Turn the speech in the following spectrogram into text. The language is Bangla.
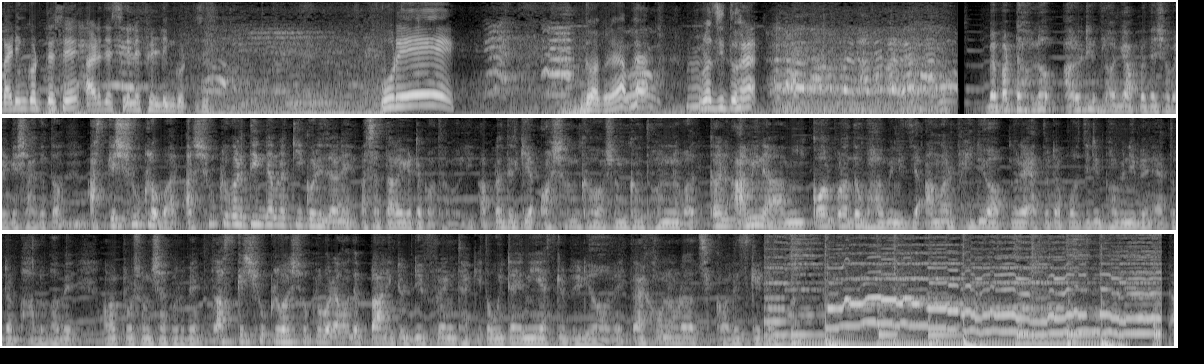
ব্যাটিং করতেছে আর যে ছেলে ফিল্ডিং করতেছে। ওরে! দোয়া করে হ্যাঁ ভাই, পুরো জিতো হ্যাঁ। ব্যাপারটা হলো, আরও একটি ব্লগে আপনাদের সবাইকে স্বাগত। আজকে শুক্রবার, আর শুক্রবার দিনটা আমরা কি করি জানেন? আচ্ছা তার আগে একটা কথা বলি। আপনাদেরকে অসংখ্য অসংখ্য ধন্যবাদ। কারণ আমি না, আমি কল্পনাতেও ভাবিনি যে আমার ভিডিও আপনারা এতটা পজিটিভ ভাবে নেবেন, এতটা ভালোভাবে আমার প্রশংসা করবেন। তো আজকে শুক্রবার শুক্রবার আমাদের প্ল্যান একটু ডিফারেন্ট থাকে। তো ওইটাই নিয়ে আজকের ভিডিও হবে। তো এখন আমরা যাচ্ছি কলেজ গেটে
